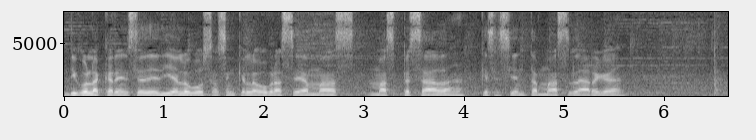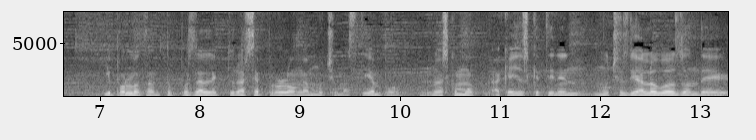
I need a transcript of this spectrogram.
Digo, la carencia de diálogos hacen que la obra sea más, más pesada, que se sienta más larga y por lo tanto pues la lectura se prolonga mucho más tiempo. No es como aquellos que tienen muchos diálogos donde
